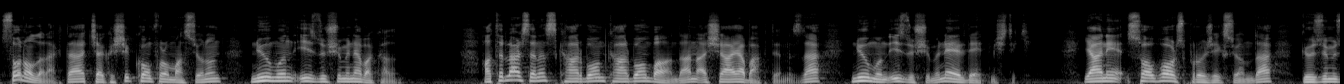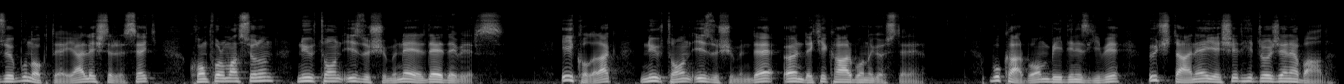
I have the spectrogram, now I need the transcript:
Son olarak da çakışık konformasyonun Newman iz düşümüne bakalım. Hatırlarsanız karbon-karbon bağından aşağıya baktığımızda Newman iz düşümünü elde etmiştik. Yani Sawhorse projeksiyonunda gözümüzü bu noktaya yerleştirirsek konformasyonun Newton iz düşümünü elde edebiliriz. İlk olarak Newton iz düşümünde öndeki karbonu gösterelim. Bu karbon bildiğiniz gibi 3 tane yeşil hidrojene bağlı.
